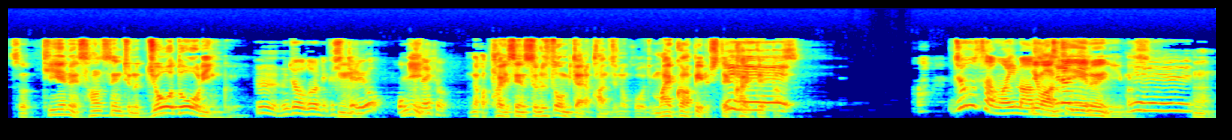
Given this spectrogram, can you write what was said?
そう、TNA 参戦中のジョー・ドーリング、うん。うん、浄土理知ってるよ。うん大きな人。なんか対戦するぞみたいな感じのこう、マイクアピールして帰ってったんです。あ、ジョーさんは今、今。TNA にいます。へえうん。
